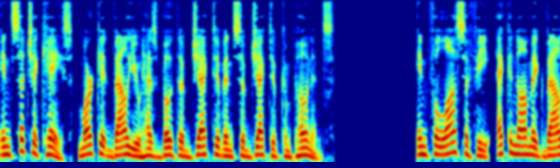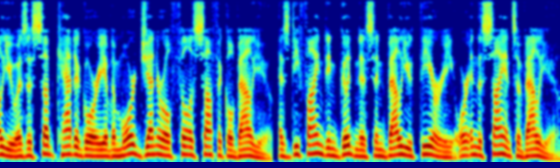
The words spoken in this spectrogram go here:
In such a case, market value has both objective and subjective components. In philosophy, economic value is a subcategory of a more general philosophical value, as defined in goodness and value theory or in the science of value.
